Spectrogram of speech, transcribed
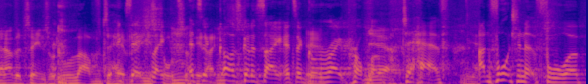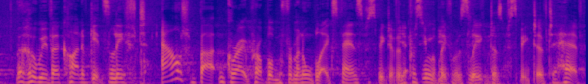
And other teams would love to have Exactly. these sorts of It's headaches. I was going to say it's a Yeah. great problem Yeah. to have. Unfortunate for whoever kind of gets left out, but great problem from an All Blacks fan's perspective and Yeah. presumably from a selector's perspective to have.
